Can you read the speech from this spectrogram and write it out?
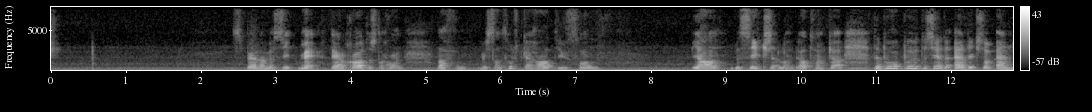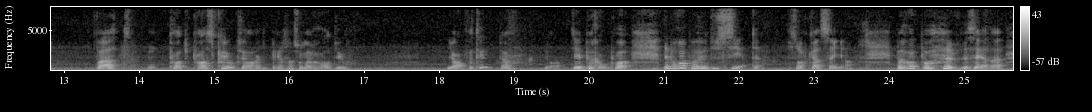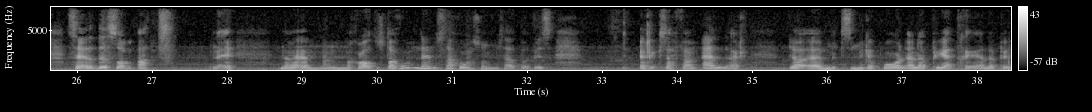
spelar musik med. Det är en radiostation. Därför vissa tolkar radio som ja, musikkälla. Jag tackar. Det beror på hur du ser det. Är liksom en, för att podcast kan ju också vara en som en radio. Jag vet inte. Ja, det beror på. Det beror på hur du ser det. Så kan jag säga beror på hur du ser det. Ser det som att, nej, nej en radiostation det är en station som exempelvis Rix FM eller ja, eh, Mix Megapol eller P3 eller P,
